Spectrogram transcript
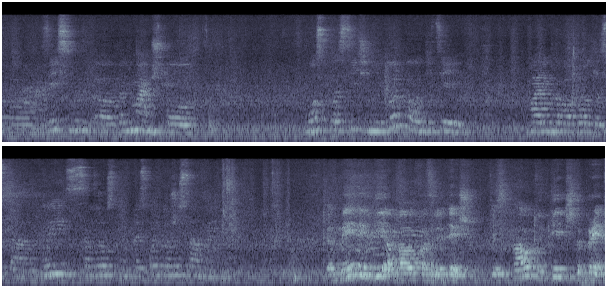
Э, Здесь мы э, понимаем, что мозг пластичен не только у детей маленького возраста, но и с взрослыми происходит то же самое. The main idea about facilitation is how to teach the brain.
